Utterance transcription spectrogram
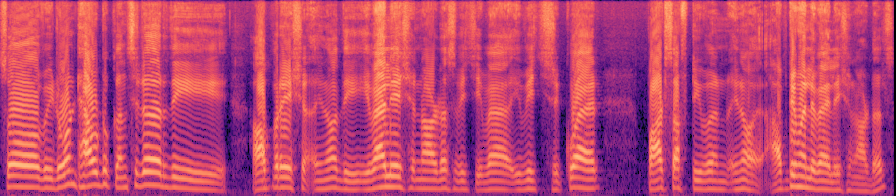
So, we do not have to consider the operation you know the evaluation orders which which require parts of T 1 you know optimal evaluation orders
